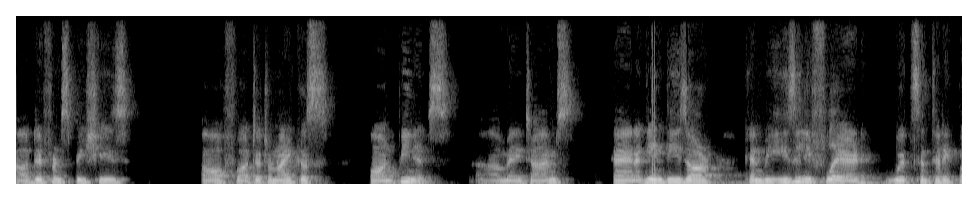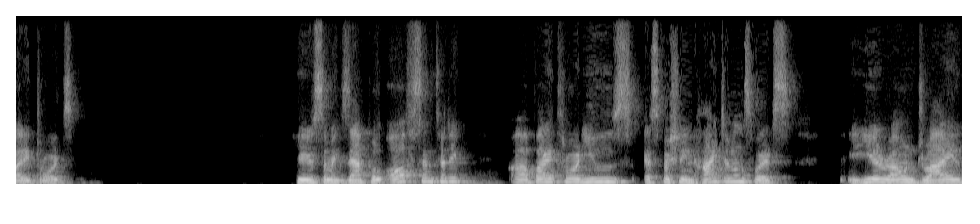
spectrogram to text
uh, different species of uh, on peanuts uh, many times. And again, these are can be easily flared with synthetic pyrethroids. Here's some example of synthetic uh, pyrethroid use, especially in high tunnels where it's year-round dry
